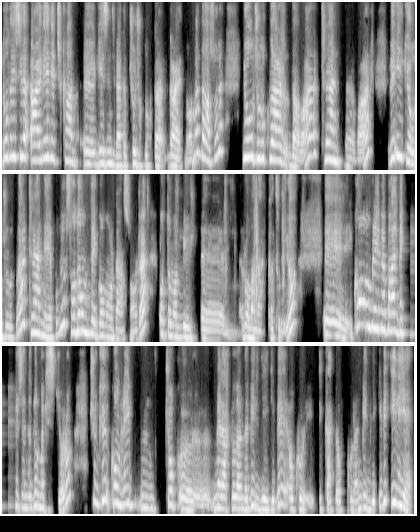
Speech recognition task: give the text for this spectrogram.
dolayısıyla aileyle çıkan e, gezintiler tabii çocuklukta gayet normal. Daha sonra yolculuklar da var, tren e, var ve ilk yolculuklar trenle yapılıyor. Sodom ve Gomor'dan sonra otomobil e, romana katılıyor. E, Combray ve Balbec üzerinde durmak istiyorum. Çünkü Combray çok e, meraklıların da bildiği gibi, okur, dikkatli okurların bildiği gibi İlye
